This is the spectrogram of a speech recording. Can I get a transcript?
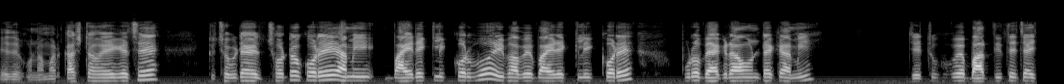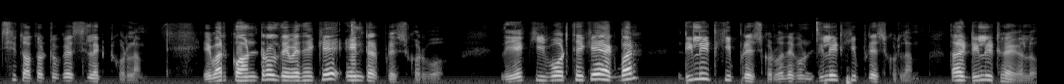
এই দেখুন, আমার কাজটা হয়ে গেছে। একটু ছবিটা ছোট করে আমি বাইরে ক্লিক করব। এইভাবে বাইরে ক্লিক করে পুরো ব্যাকগ্রাউন্ডটাকে আমি যেটুকুকে বাদ দিতে চাইছি ততটুকু সিলেক্ট করলাম। এবার কন্ট্রোল দেবে থেকে এন্টার প্রেস করব। দিয়ে কিবোর্ড থেকে একবার ডিলিট কি প্রেস করব। দেখুন ডিলিট কি প্রেস করলাম। তাহলে ডিলিট হয়ে গেল।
